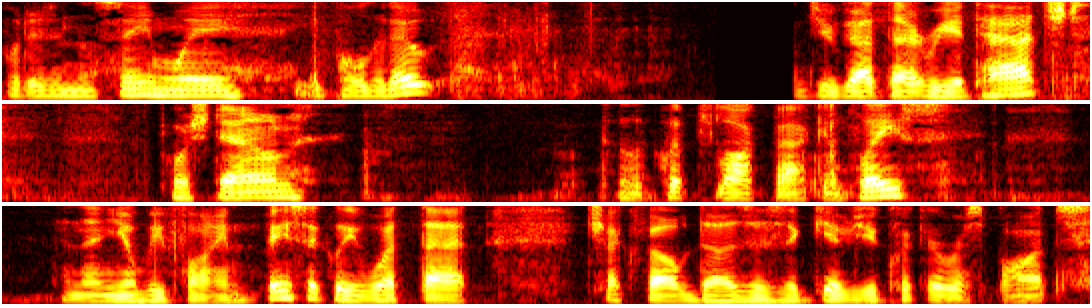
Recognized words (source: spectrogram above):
put it in the same way you pulled it out. Once you've got that reattached, push down till the clips lock back in place, and then you'll be fine. Basically, what that check valve does is it gives you quicker response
